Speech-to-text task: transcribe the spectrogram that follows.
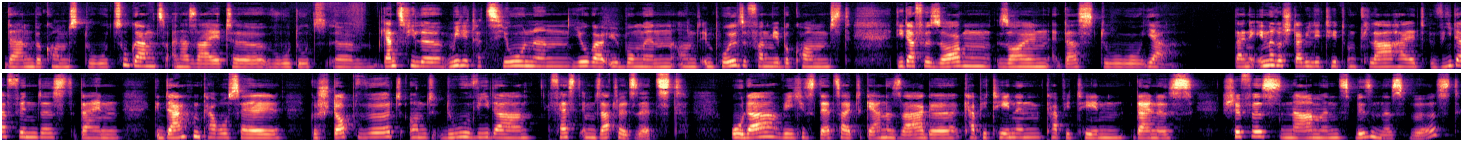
dann bekommst du Zugang zu einer Seite, wo du äh, ganz viele Meditationen, Yoga-Übungen und Impulse von mir bekommst, die dafür sorgen sollen, dass du, ja, deine innere Stabilität und Klarheit wiederfindest, dein Gedankenkarussell gestoppt wird und du wieder fest im Sattel sitzt. Oder, wie ich es derzeit gerne sage, Kapitänin, Kapitän deines Schiffes namens Business wirst,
